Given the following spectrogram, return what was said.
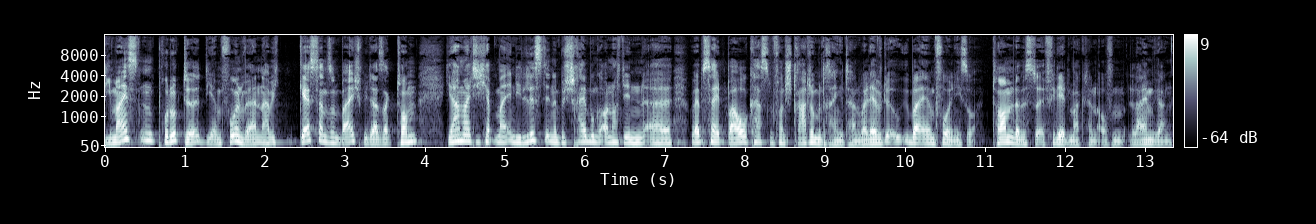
Die meisten Produkte, die empfohlen werden, habe ich gestern so ein Beispiel, da sagt Tom, ja Malte, ich habe mal in die Liste in der Beschreibung auch noch den äh, Website-Baukasten von Strato mit reingetan, weil der wird überall empfohlen. Ich so, Tom, da bist du Affiliate-Marketer auf dem Leimgang.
